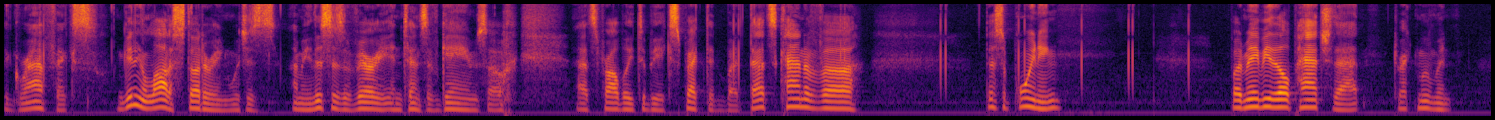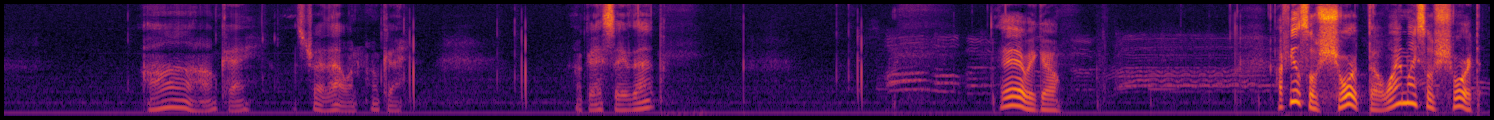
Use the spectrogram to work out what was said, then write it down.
the graphics. I'm getting a lot of stuttering, which is, I mean, this is a very intensive game, so that's probably to be expected. But that's kind of uh, disappointing. But maybe they'll patch that. Direct movement. Ah, okay. Let's try that one. Okay. Okay, save that. There we go. I feel so short, though. Why am I so short?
